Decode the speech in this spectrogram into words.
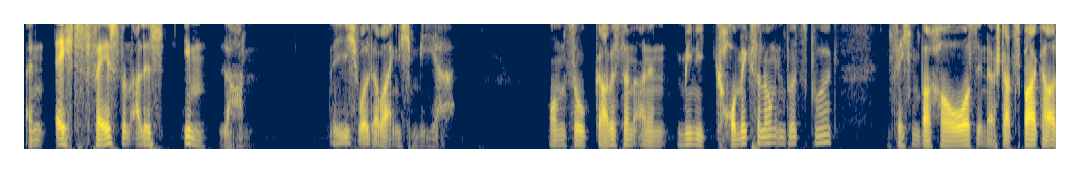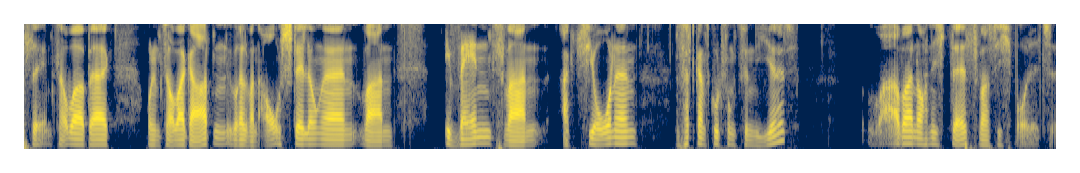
Ein echtes Fest und alles im Laden. Ich wollte aber eigentlich mehr. Und so gab es dann einen Mini-Comic-Salon in Würzburg, im Fechenbachhaus, in der Stadtsparkasse, im Zauberberg und im Zaubergarten. Überall waren Ausstellungen, waren Events, waren Aktionen das hat ganz gut funktioniert, war aber noch nicht das, was ich wollte.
